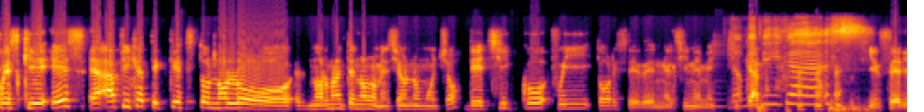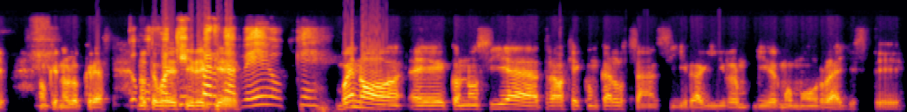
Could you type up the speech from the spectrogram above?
Pues que es, ah, fíjate que esto no lo, normalmente no lo menciono mucho. De chico fui actor en el cine mexicano. No me digas. en serio aunque no lo creas. no te voy a decir que, o qué? Bueno, eh, conocía, trabajé con Carlos Sancira, Guillermo, Guillermo Morra y este,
